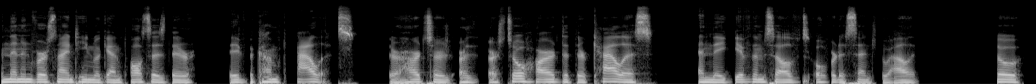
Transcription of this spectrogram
And then in verse 19, again, Paul says they're, they've become callous. Their hearts are, are, are so hard that they're callous and they give themselves over to sensuality. So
